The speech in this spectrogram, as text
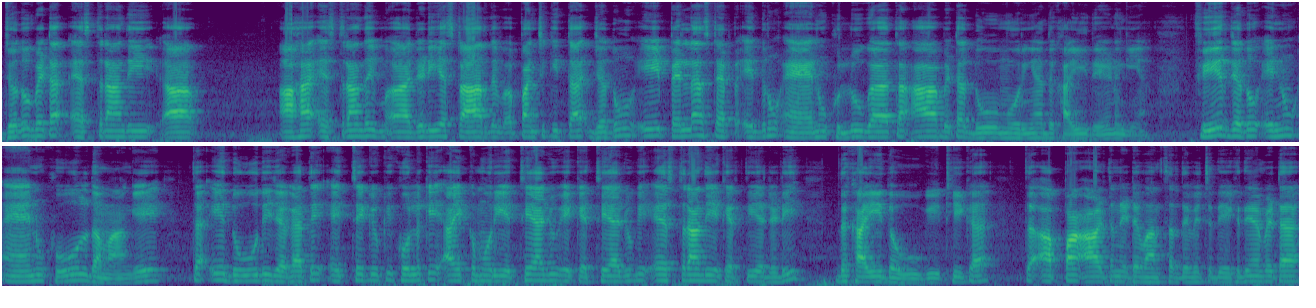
ਜਦੋਂ ਬੇਟਾ ਇਸ ਤਰ੍ਹਾਂ ਦੀ ਆ ਆਹ ਇਸ ਤਰ੍ਹਾਂ ਦੀ ਜਿਹੜੀ ਹੈ ਸਟਾਰ ਦੇ ਪੰਚ ਕੀਤਾ, ਜਦੋਂ ਇਹ ਪਹਿਲਾ ਸਟੈਪ ਇਧਰੋਂ ਐ ਨੂੰ ਖੁੱਲੂਗਾ, ਤਾਂ ਆ ਬੇਟਾ ਦੋ ਮੋਰੀਆਂ ਦਿਖਾਈ ਦੇਣਗੀਆਂ। ਫਿਰ ਜਦੋਂ ਇਹਨੂੰ ਐ ਨੂੰ ਖੋਲ ਦਵਾਂਗੇ, ਤਾਂ ਇਹ ਦੋ ਦੀ ਜਗ੍ਹਾ ਤੇ ਇੱਥੇ, ਕਿਉਂਕਿ ਖੁੱਲ ਕੇ ਆ ਇੱਕ ਮੋਰੀ ਇੱਥੇ ਆ ਜੂ, ਇੱਕ ਇੱਥੇ ਆ ਜੂਗੀ, ਇਸ ਤਰ੍ਹਾਂ ਦੀ ਕਿਰਤੀ ਹੈ ਜਿਹੜੀ ਦਿਖਾਈ ਦਊਗੀ, ਠੀਕ ਹੈ? ਤਾਂ ਆਪਾਂ ਆਲਟਰਨੇਟਿਵ ਆਨਸਰ ਦੇ ਵਿੱਚ ਦੇਖਦੇ ਹਾਂ ਬੇਟਾ।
